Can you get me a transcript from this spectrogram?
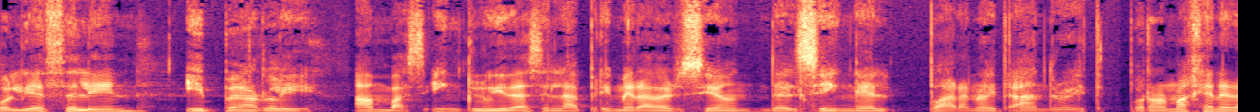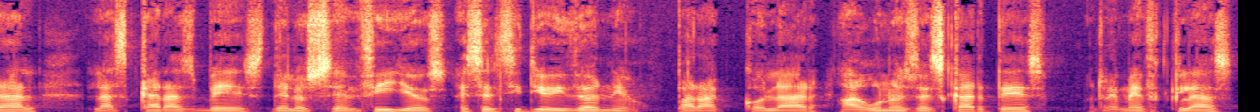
Polyethylene y Pearly, ambas incluidas en la primera versión del single Paranoid Android. Por norma general, las caras B de los sencillos es el sitio idóneo para colar algunos descartes, remezclas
